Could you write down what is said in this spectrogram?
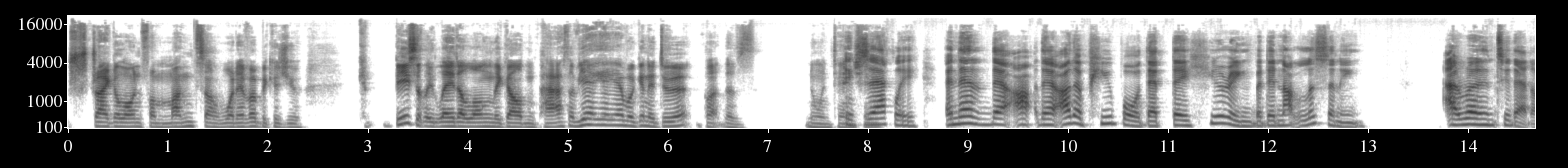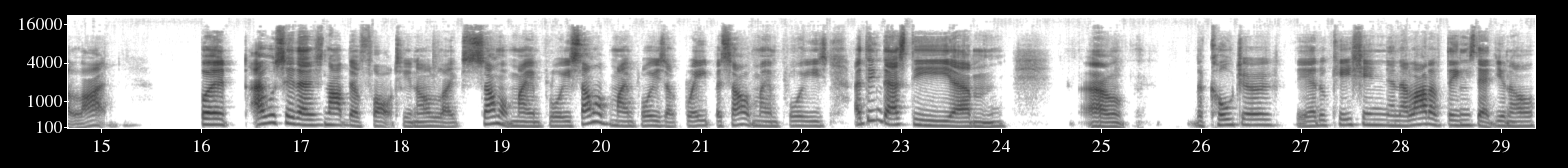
straggle on for months or whatever, because you basically led along the garden path of, yeah, yeah, yeah, we're going to do it. But there's no intention. Exactly. And then there are there are other people that they're hearing but they're not listening. I run into that a lot. But I would say that it's not their fault, you know, like some of my employees, some of my employees are great, but some of my employees, I think that's the um uh the culture, the education and a lot of things that, you know,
